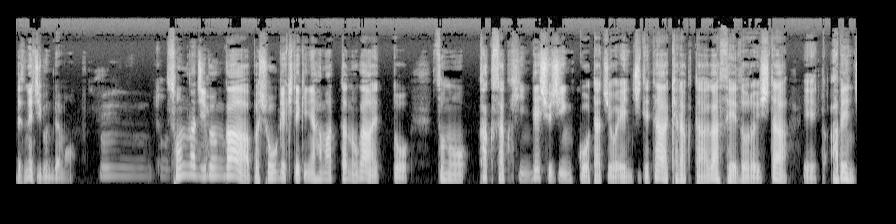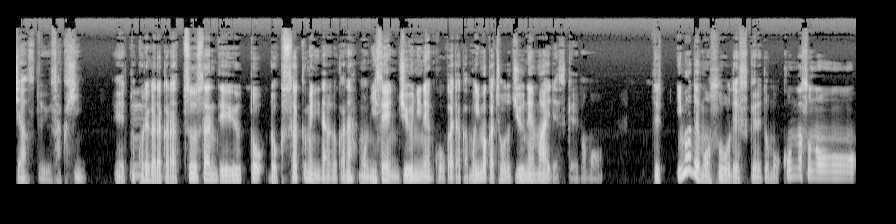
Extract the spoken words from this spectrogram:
ですね、自分でも。うん。そんな自分が、やっぱ衝撃的にハマったのが、えっと、その、各作品で主人公たちを演じてたキャラクターが勢揃いした、えっ、と、アベンジャーズという作品。えっ、と、うんこれがだから通算で言うと6作目になるのかな。もう2012年公開だから、もう今からちょうど10年前ですけれども。で、今でもそうですけれども、こんなその、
